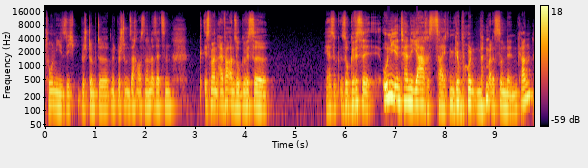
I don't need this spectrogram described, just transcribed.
Toni sich bestimmte, mit bestimmten Sachen auseinandersetzen, ist man einfach an so gewisse ja, so, so gewisse uni-interne Jahreszeiten gebunden, wenn man das so nennen kann.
